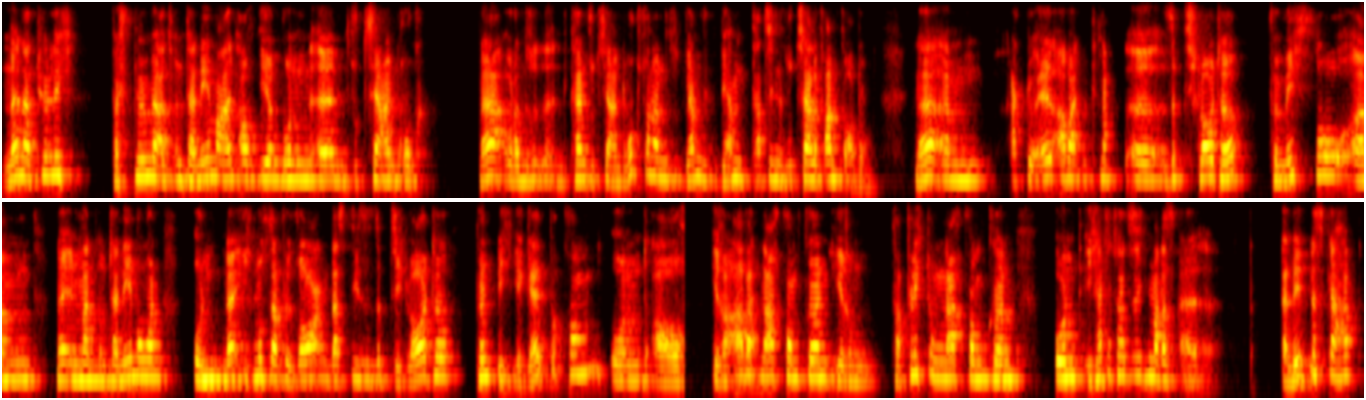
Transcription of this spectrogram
ne, natürlich verspüren wir als Unternehmer halt auch irgendwo einen äh, sozialen Druck. Ne, oder keinen sozialen Druck, sondern wir haben, wir haben tatsächlich eine soziale Verantwortung. Ne, ähm, aktuell arbeiten knapp äh, 70 Leute für mich so ähm, ne, in meinen Unternehmungen und ne, ich muss dafür sorgen, dass diese 70 Leute pünktlich ihr Geld bekommen und auch ihrer Arbeit nachkommen können, ihren Verpflichtungen nachkommen können. Und ich hatte tatsächlich mal das äh, Erlebnis gehabt,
